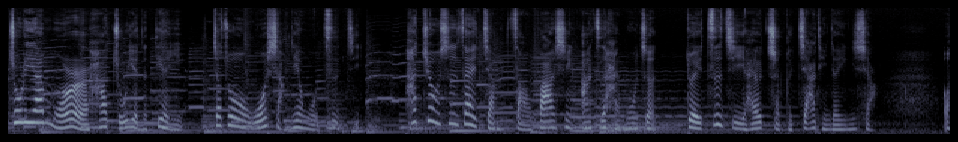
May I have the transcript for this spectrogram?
朱利安·摩尔他主演的电影叫做《我想念我自己》，他就是在讲早发性阿兹海默症对自己还有整个家庭的影响。哦，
